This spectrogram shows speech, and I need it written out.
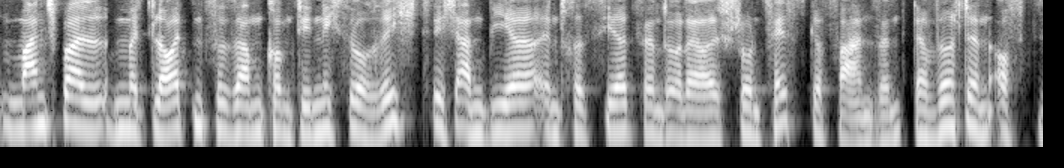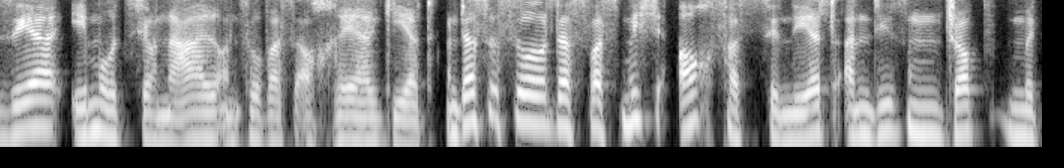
manchmal mit Leuten zusammenkommt, die nicht so richtig an Bier interessiert sind oder schon festgefahren sind, da wird dann oft sehr emotional und sowas auch reagiert. Und das ist so das, was mich auch fasziniert an diesem Job mit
